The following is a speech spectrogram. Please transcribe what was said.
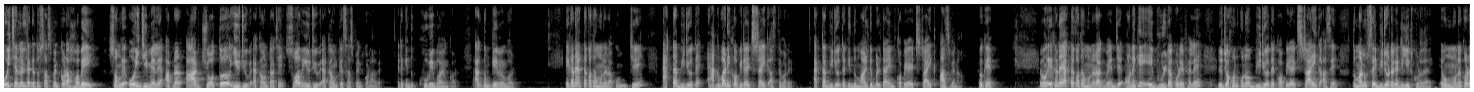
ওই চ্যানেলটাকে তো সাসপেন্ড করা হবেই। সঙ্গে ওই জিমেলে আপনার আর যত ইউটিউব অ্যাকাউন্ট আছে, সব ইউটিউব অ্যাকাউন্টকে সাসপেন্ড করা হবে। এটা কিন্তু খুবই ভয়ঙ্কর। একদম গেম ওভার এখানে একটা কথা মনে রাখুন যে, একটা ভিডিওতে একবারই কপিরাইট স্ট্রাইক আসতে পারে। একটা ভিডিওতে কিন্তু মাল্টিপল টাইম কপিরাইট স্ট্রাইক আসবে না। ওকে এবং এখানে একটা কথা মনে রাখবেন যে অনেকেই এই ভুলটা করে ফেলে যে যখন কোনো ভিডিওতে কপিরাইট স্ট্রাইক আসে, তো মানুষ সেই ভিডিওটাকে ডিলিট করে দেয় এবং মনে করে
